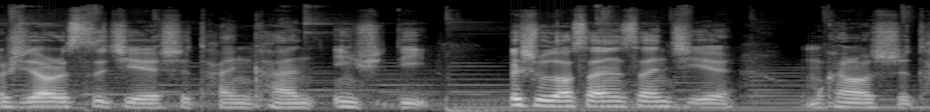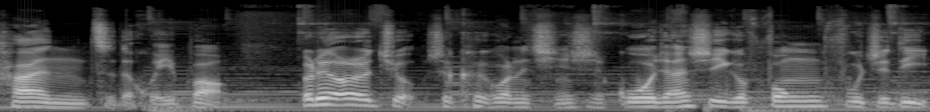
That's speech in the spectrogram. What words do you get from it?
二十到二十四节是探勘应许地。二十五到三十三节，我们看到是探子的回报。二六二九是客观的情势，果然是一个丰富之地。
